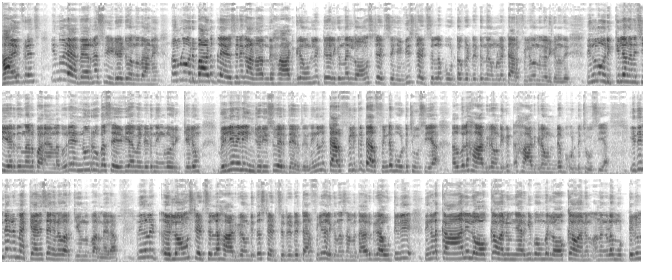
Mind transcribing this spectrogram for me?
ഹായ് ഫ്രണ്ട്സ് ഇന്നൊരു അവയർനെസ് വീഡിയോ ആയിട്ട് വന്നതാണ്. നമ്മൾ ഒരുപാട് പ്ലേയേഴ്സിനെ കാണാറുണ്ട്. ഹാർഡ് ഗ്രൗണ്ടിൽ ഇട്ട് കളിക്കുന്ന ലോങ് സ്റ്റഡ്സ് ഹെവി സ്റ്റഡ്സ് ഉള്ള പൂട്ടൊക്കെ ഇട്ടിട്ട് നമ്മൾ ടർഫിൽ വന്ന് കളിക്കുന്നത്. നിങ്ങൾ ഒരിക്കലും അങ്ങനെ ചെയ്യരുത് എന്നാണ് പറയാനുള്ളത്. ഒരു എണ്ണൂറ് രൂപ സേവ് ചെയ്യാൻ വേണ്ടിയിട്ട് നിങ്ങൾ ഒരിക്കലും വലിയ വലിയ ഇഞ്ചുറീസ് വരുത്തരുത്. നിങ്ങൾ ടർഫിലേക്ക് ടർഫിന്റെ ബൂട്ട് ചൂസ് ചെയ്യുക. അതുപോലെ ഹാർഡ് ഗ്രൗണ്ടിക്ക് ഹാർഡ് ഗ്രൗണ്ടിന്റെ ബൂട്ട് ചൂസ് ചെയ്യുക. ഇതിന്റെ ഒരു മെക്കാനിസം എങ്ങനെ വർക്ക് ചെയ്യുമെന്ന് പറഞ്ഞുതരാം. നിങ്ങൾ ലോങ് സ്റ്റഡ്സ് ഉള്ള ഹാർഡ് ഗ്രൗണ്ടിലത്തെ സ്റ്റഡ്സ് ഇട്ടിട്ട് ടർഫിൽ കളിക്കുന്ന സമയത്ത് ആ ഒരു ഗ്രൗണ്ടിൽ നിങ്ങളെ കാൽ ലോക്ക് ആവാനും ഇറങ്ങി പോകുമ്പോൾ ലോക്ക് ആവാനും നിങ്ങളുടെ മുട്ടിലും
